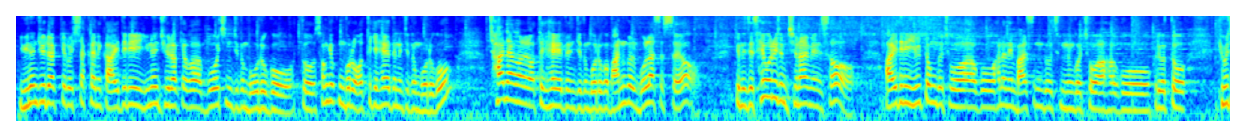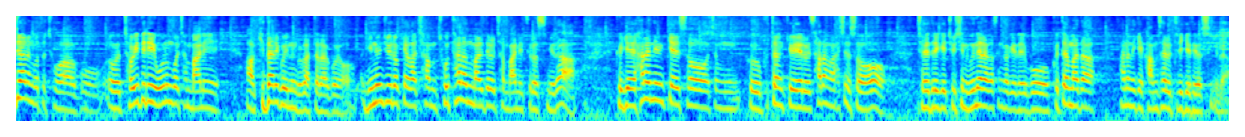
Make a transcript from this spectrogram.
유년주일 학교로 시작하니까 아이들이 유년주일 학교가 무엇인지도 모르고 또 성경 공부를 어떻게 해야 되는지도 모르고 찬양을 어떻게 해야 되는지도 모르고 많은 걸 몰랐었어요. 근데 이제 세월이 좀 지나면서 아이들이 율동도 좋아하고 하나님 말씀도 듣는 거 좋아하고 그리고 또 교제하는 것도 좋아하고 어, 저희들이 오는 걸 참 많이 아, 기다리고 있는 것 같더라고요. 유년주일학교가 참 좋다는 말들을 참 많이 들었습니다. 그게 하나님께서 좀 그 부탄 교회를 사랑을 하셔서 저희들에게 주신 은혜라고 생각이 되고 그때마다 하나님께 감사를 드리게 되었습니다.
